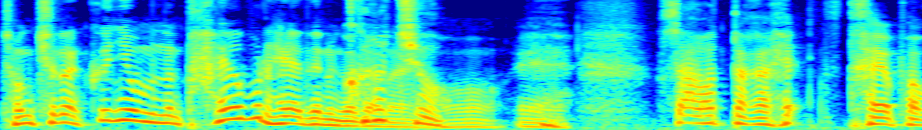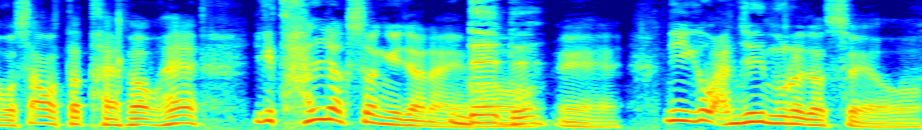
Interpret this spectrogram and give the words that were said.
정치란 끊임없는 타협을 해야 되는 거잖아요. 그렇죠. 예. 네. 싸웠다가 해, 타협하고 싸웠다 타협하고 해 이게 탄력성이잖아요. 네네. 네. 예. 근데 이거 완전히 무너졌어요.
